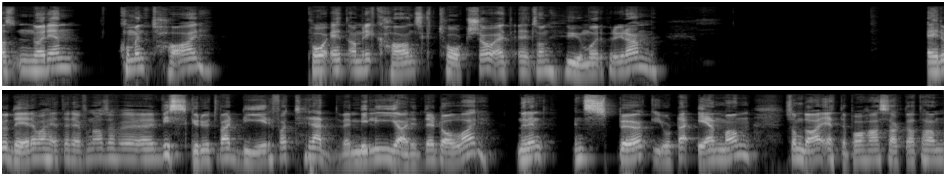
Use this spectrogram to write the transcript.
altså, når en kommentar på et amerikansk talkshow, et, et sånn humorprogram, erodere, hva heter det for noe? Altså, eh, visker ut verdier for 30 milliarder dollar. Når en, en spøk gjort av én mann, som da etterpå har sagt at han,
